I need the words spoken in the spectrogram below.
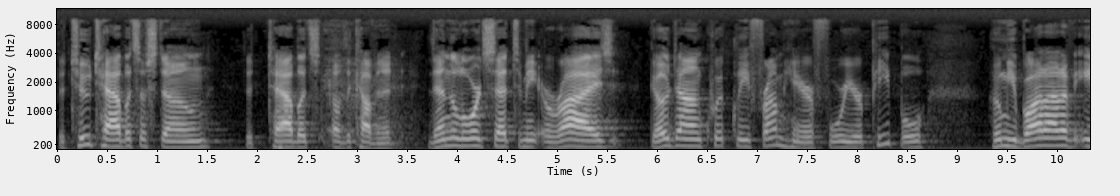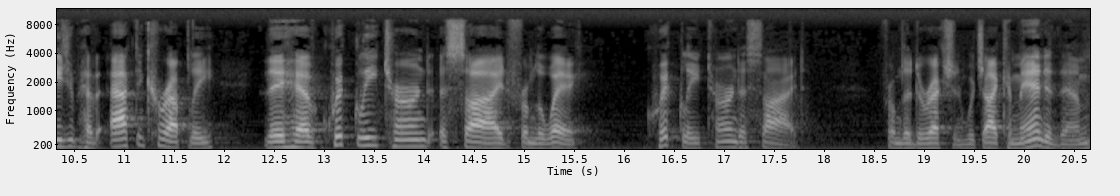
the two tablets of stone, the tablets of the covenant. Then the Lord said to me, Arise, go down quickly from here, for your people, whom you brought out of Egypt, have acted corruptly. They have quickly turned aside from the way. Quickly turned aside from the direction which I commanded them.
